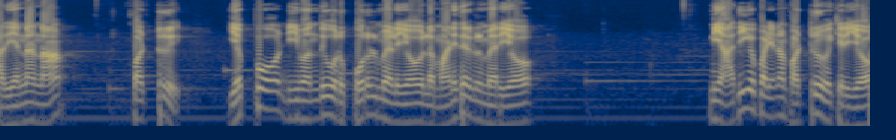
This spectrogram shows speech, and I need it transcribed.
அது என்னென்னா பற்று. எப்போ நீ வந்து ஒரு பொருள் மேலேயோ இல்லை மனிதர்கள் மேலேயோ நீ அதிகப்படியான பற்று வைக்கிறியோ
